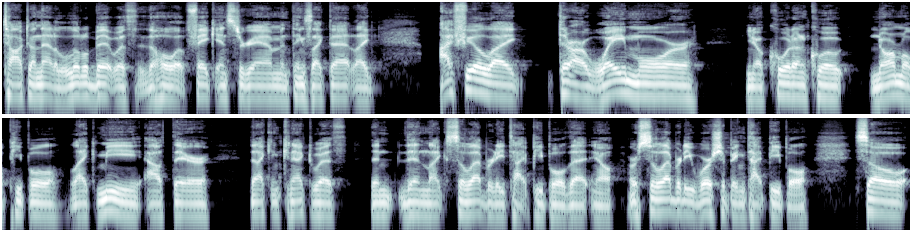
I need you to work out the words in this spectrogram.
talked on that a little bit with the whole fake Instagram and things like that. Like, I feel like there are way more, you know, quote unquote normal people like me out there that I can connect with than than like celebrity type people that you know or celebrity worshiping type people. So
